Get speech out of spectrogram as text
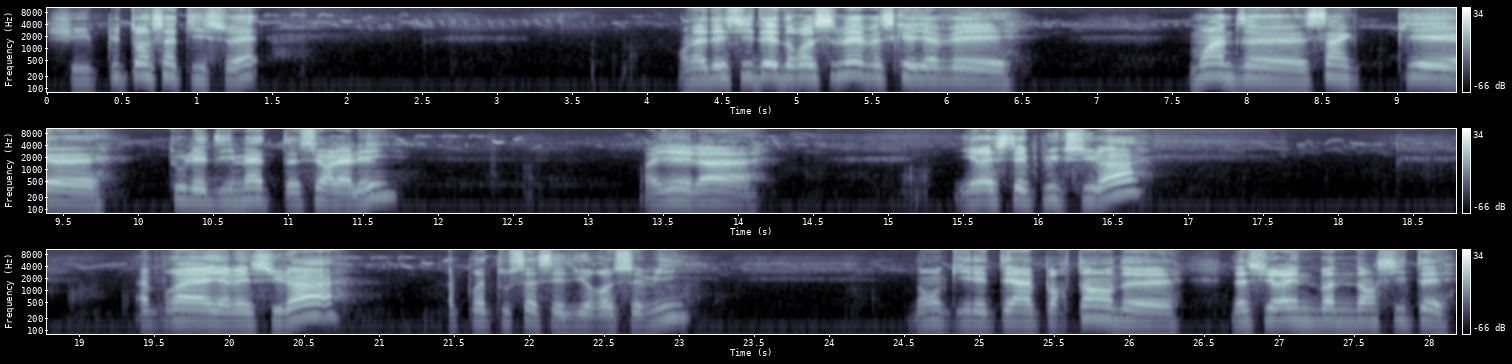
Je suis plutôt satisfait. On a décidé de ressemer parce qu'il y avait moins de 5 pieds euh, tous les 10 mètres sur la ligne. Voyez là, il restait plus que celui-là. Après, il y avait celui-là. Après, tout ça, c'est du ressemis. Donc, il était important d'assurer une bonne densité.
